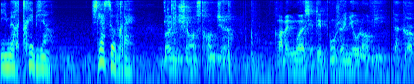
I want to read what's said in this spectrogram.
Ils meurent très bien. Je la sauverai. Bonne chance, Ranger. Ramène-moi cette éponge agneau l'envie, d'accord?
